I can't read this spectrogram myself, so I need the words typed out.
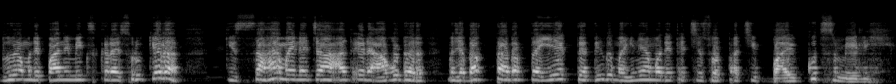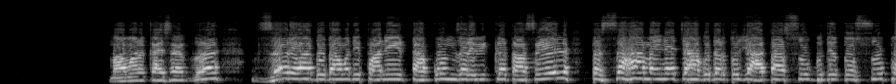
दुधामध्ये पाणी मिक्स करायला सुरू केलं की सहा महिन्याच्या आत- अगोदर म्हणजे बघता बघता एक ते दीड महिन्यामध्ये त्याची स्वतःची बायकूच मेली. मामानं काय सांगितलं? जर या दुधामध्ये पाणी टाकून जर विकत असेल तर सहा महिन्याच्या अगोदर तुझ्या हातात सूप देतो. सूप.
